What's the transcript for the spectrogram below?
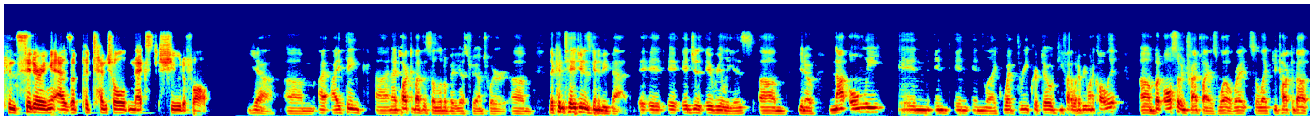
considering as a potential next shoe to fall yeah um, I, I, think uh, and i talked about this a little bit yesterday on twitter um, the contagion is going to be bad it, it, it, just it really is um, you know not only in in in, in like web3 crypto defi whatever you want to call it um, but also in TradFi as well, right? So, like you talked about,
